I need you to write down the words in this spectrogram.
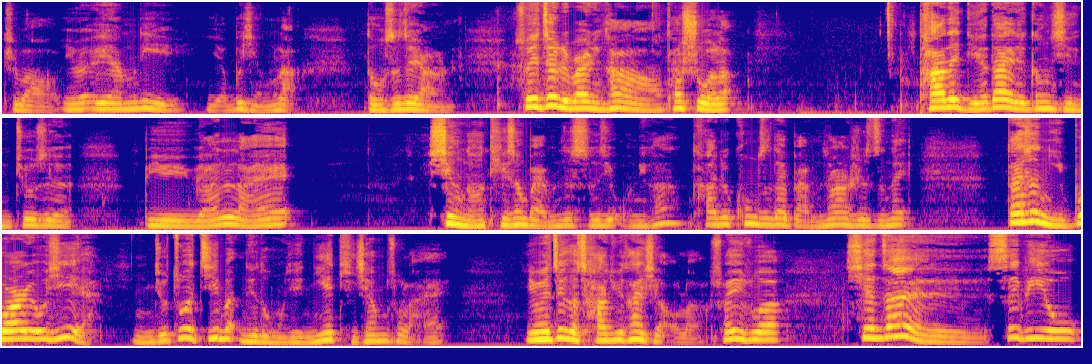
是吧？因为 AMD 也不行了，都是这样的。所以这里边你看啊，他说了，它的迭代的更新就是比原来性能提升百分之十九，你看它就控制在百分之二十之内。但是你不玩游戏，你就做基本的东西，你也体现不出来，因为这个差距太小了。所以说，现在 CPU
